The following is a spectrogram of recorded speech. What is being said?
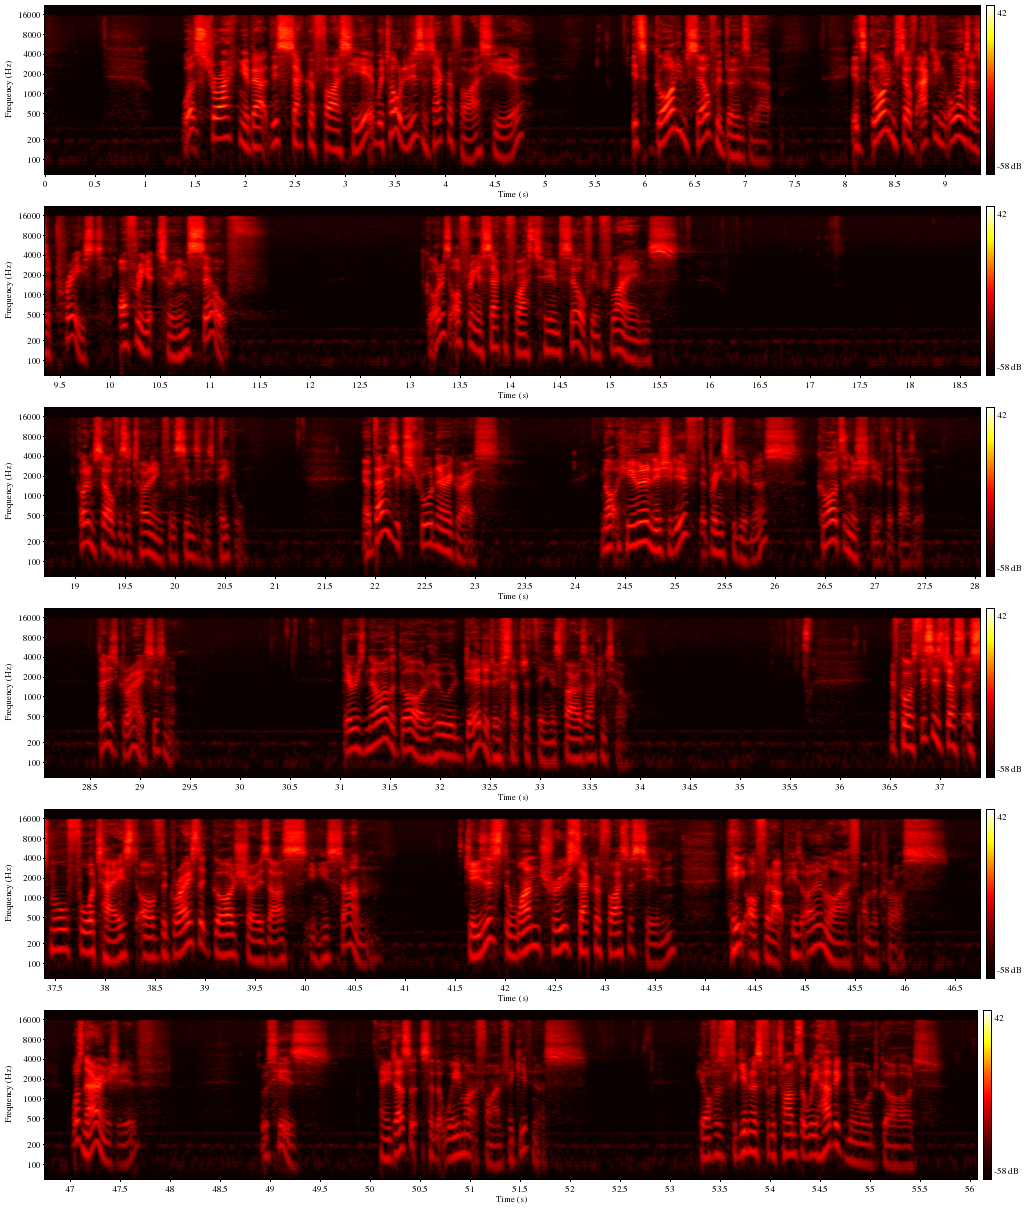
What's striking about this sacrifice here, we're told it is a sacrifice here, it's God Himself who burns it up. It's God Himself acting almost as a priest, offering it to Himself. God is offering a sacrifice to Himself in flames. God Himself is atoning for the sins of His people. Now, that is extraordinary grace. Not human initiative that brings forgiveness, God's initiative that does it. That is grace, isn't it? There is no other God who would dare to do such a thing, as far as I can tell. Of course, this is just a small foretaste of the grace that God shows us in His Son. Jesus, the one true sacrifice for sin, He offered up His own life on the cross. It wasn't our initiative, it was His. And He does it so that we might find forgiveness. He offers forgiveness for the times that we have ignored God,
